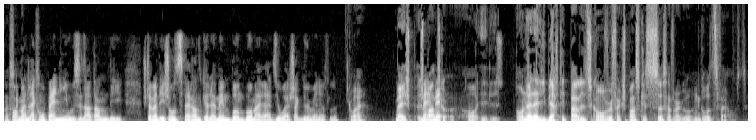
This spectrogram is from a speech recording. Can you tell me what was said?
Ah, de la compagnie ou c'est d'entendre des, justement des choses différentes que le même boom boom à radio à chaque deux minutes. Là. Ouais. Mais je, je Mais- pense mais- qu'on on a la liberté de parler de ce qu'on veut, fait que je pense que ça, ça fait un gros- une grosse différence.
